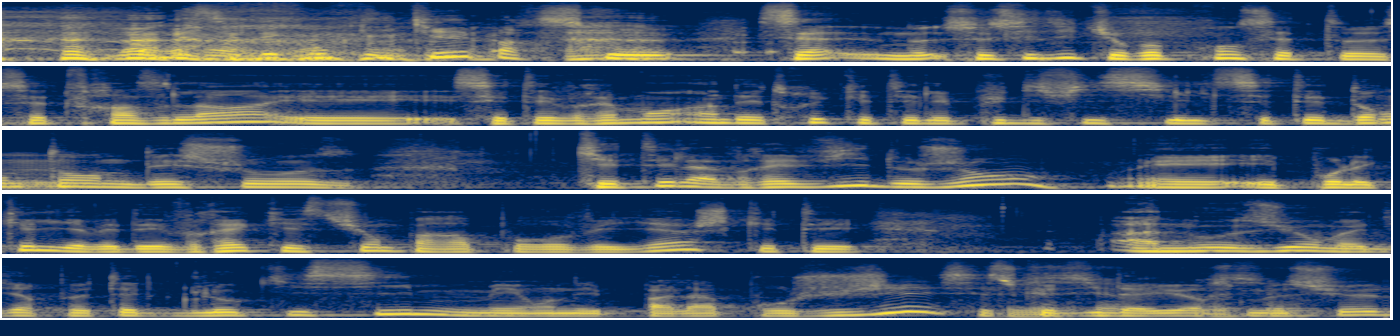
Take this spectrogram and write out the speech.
non, mais c'était compliqué parce que, ceci dit, tu reprends cette, cette phrase-là et c'était vraiment un des trucs qui étaient les plus difficiles. C'était d'entendre mm. des choses qui étaient la vraie vie de gens et, et, pour lesquelles il y avait des vraies questions par rapport au VIH qui étaient à nos yeux, on va dire peut-être glauquissime, mais on n'est pas là pour juger. C'est ce que dit d'ailleurs ce monsieur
